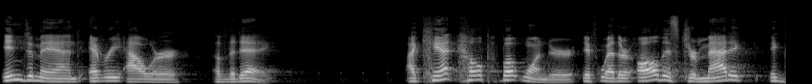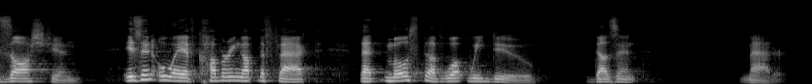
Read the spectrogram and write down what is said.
in demand every hour of the day. I can't help but wonder if whether all this dramatic exhaustion isn't a way of covering up the fact that most of what we do doesn't matter.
